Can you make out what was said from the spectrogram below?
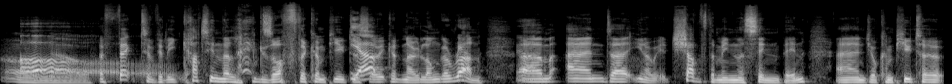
Oh, no. effectively cutting the legs off the computer Yep. so it could no longer run. Um, and, uh, you know, it shoved them in the sin bin and your computer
